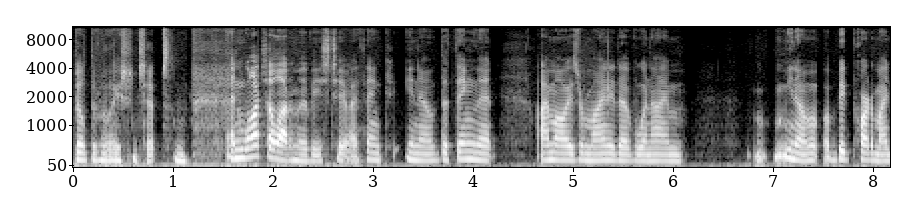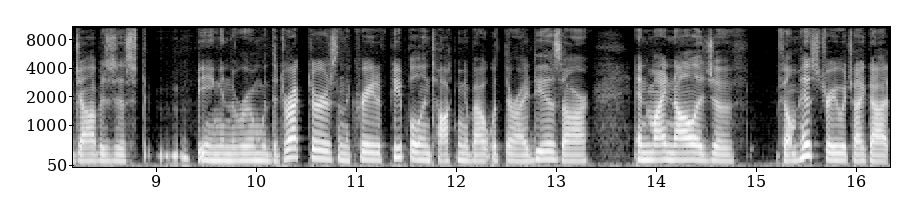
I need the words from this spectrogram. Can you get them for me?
build the relationships. And And watch a lot of movies too. I think, you know, the thing that I'm always reminded of when I'm, you know, a big part of my job is just being in the room with the directors and the creative people and talking about what their ideas are. And my knowledge of film history, which I got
